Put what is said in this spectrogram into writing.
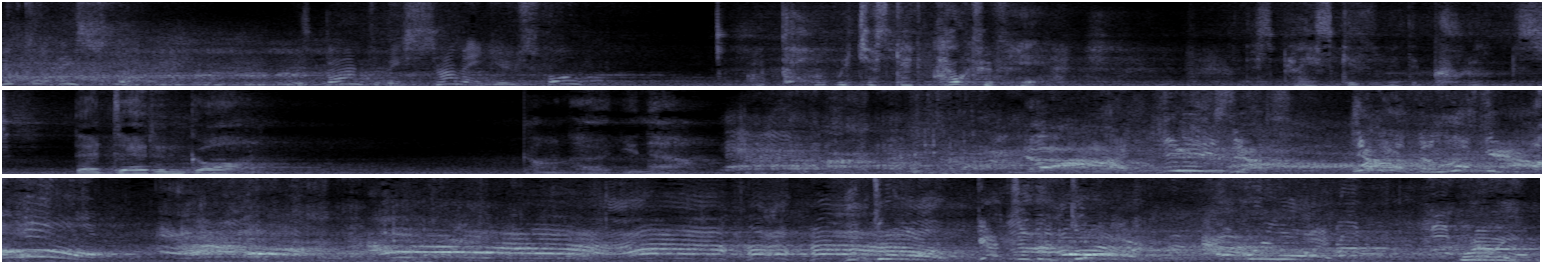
Look at this lot. There's bound to be something useful. Oh, can't we just get out of here? This place gives me the creeps. They're dead and gone. Can't hurt you now. Ah, Jesus! Jonathan, look out! The We...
